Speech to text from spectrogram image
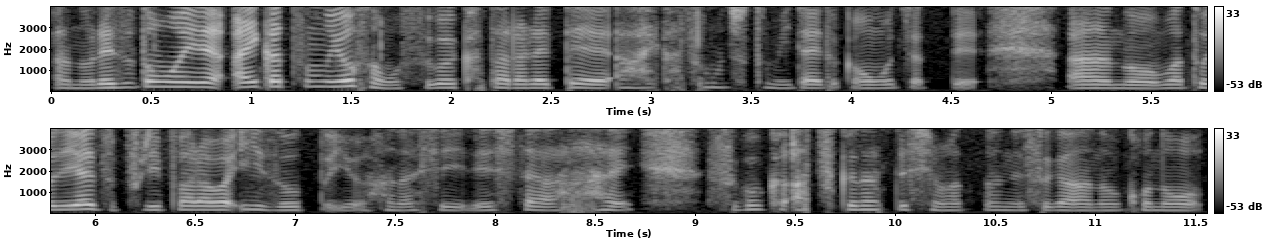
あのレズ友にねアイカツの良さもすごい語られてアイカツもちょっと見たいとか思っちゃってあの、まあ、とりあえずプリパラはいいぞという話でした。はい。すごく熱くなってしまったんですがあのこの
